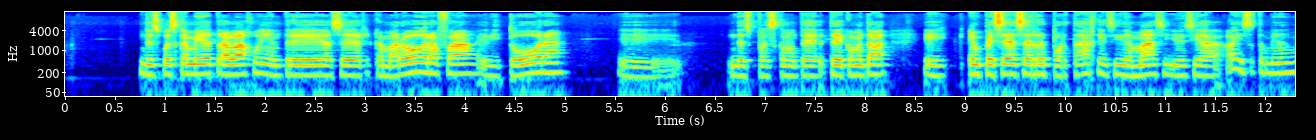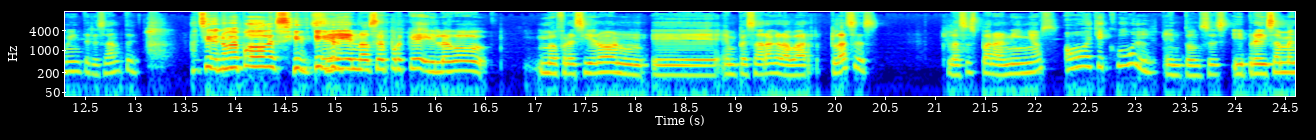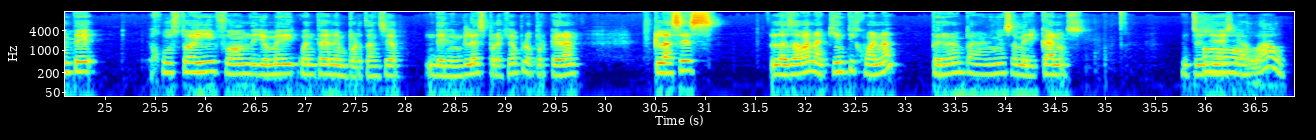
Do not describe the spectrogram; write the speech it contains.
Después cambié de trabajo y entré a ser camarógrafa, editora. eh, después, como te, te comentaba, eh, empecé a hacer reportajes y demás. Y yo decía, ay, eso también es muy interesante. Así de no me puedo decidir. Sí, no sé por qué. Y luego me ofrecieron eh, empezar a grabar clases, clases para niños. ¡Oh, qué cool! Entonces, y precisamente justo ahí fue donde yo me di cuenta de la importancia del inglés, por ejemplo, porque eran clases, las daban aquí en Tijuana, pero eran para niños americanos. Entonces yo decía, Oh. wow, o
